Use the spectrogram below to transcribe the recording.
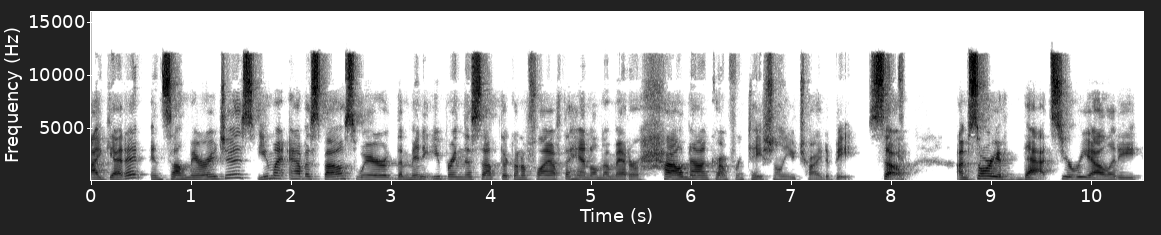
I get it. In some marriages, you might have a spouse where the minute you bring this up, they're going to fly off the handle no matter how non-confrontational you try to be. So I'm sorry if that's your reality.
